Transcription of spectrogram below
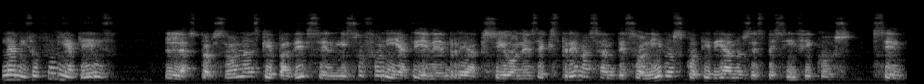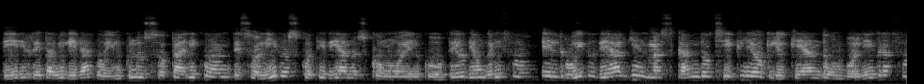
¿La misofonía qué es? Las personas que padecen misofonía tienen reacciones extremas ante sonidos cotidianos específicos. Sentir irritabilidad o incluso pánico ante sonidos cotidianos como el goteo de un grifo, el ruido de alguien mascando chicle o cliqueando un bolígrafo,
